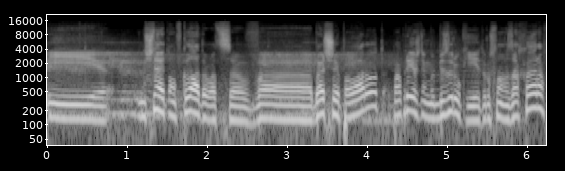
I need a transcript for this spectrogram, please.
И начинает он вкладываться в э, большой поворот. По-прежнему без рук едет Руслан Захаров.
